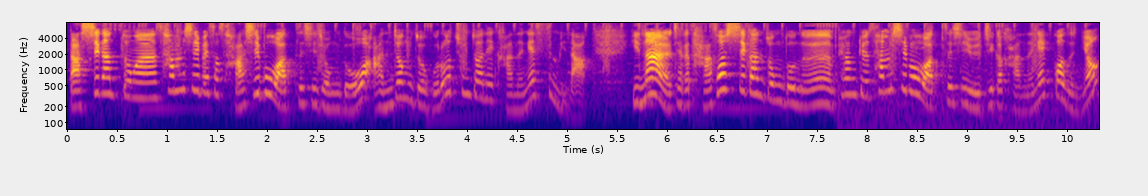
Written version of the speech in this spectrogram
낮 시간 동안 30에서 45W시 정도 안정적으로 충전이 가능했습니다. 이날 제가 5시간 정도는 평균 35W시 유지가 가능했거든요.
